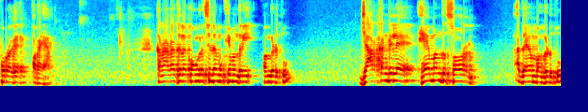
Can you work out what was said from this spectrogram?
പുറകെ പറയാം. കർണാടകത്തിലെ കോൺഗ്രസിന്റെ മുഖ്യമന്ത്രി പങ്കെടുത്തു. ജാർഖണ്ഡിലെ ഹേമന്ത് സോറൻ അദ്ദേഹം പങ്കെടുത്തു.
